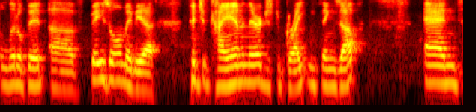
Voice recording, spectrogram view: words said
a little bit of basil, maybe a pinch of cayenne in there just to brighten things up. And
